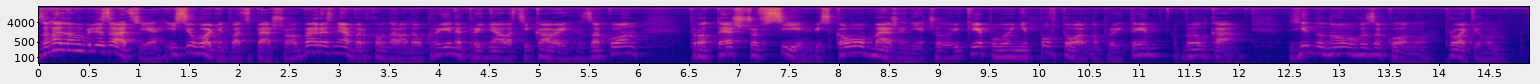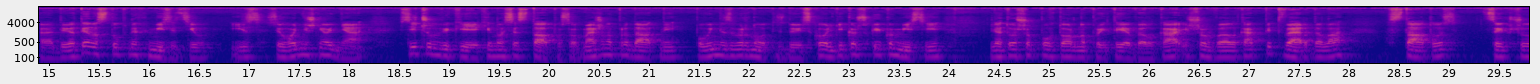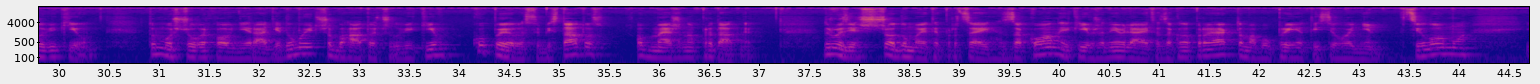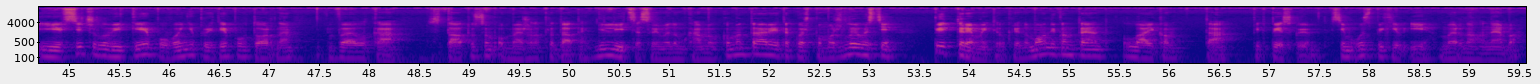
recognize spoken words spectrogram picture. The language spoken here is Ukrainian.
Загальна мобілізація. І сьогодні, 21 березня, Верховна Рада України прийняла цікавий закон про те, що всі військово обмежені чоловіки повинні повторно пройти ВЛК. Згідно нового закону, протягом 9 наступних місяців із сьогоднішнього дня всі чоловіки, які носять статус обмежено придатний, повинні звернутися до військово-лікарської комісії для того, щоб повторно пройти ВЛК і щоб ВЛК підтвердила статус цих чоловіків. Тому що у Верховній Раді думають, що багато чоловіків купили собі статус обмежено придатних. Друзі, що думаєте про цей закон, який вже не є законопроектом, а був прийнятий сьогодні в цілому? І всі чоловіки повинні пройти повторне ВЛК статусом обмежено придатних. Діліться своїми думками в коментарі. Також по можливості підтримуйте україномовний контент лайком та підпискою. Всім успіхів і мирного неба!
